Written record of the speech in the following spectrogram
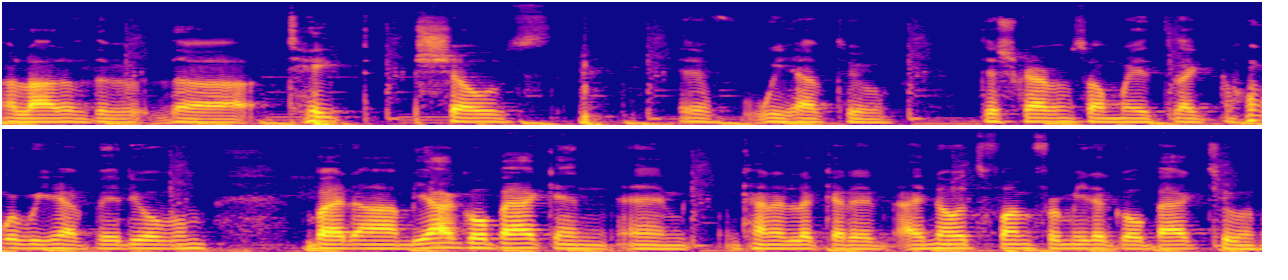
a lot of the the taped shows. If we have to describe them some way, it's like where we have video of them. But um, yeah, go back and, and kind of look at it. I know it's fun for me to go back to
